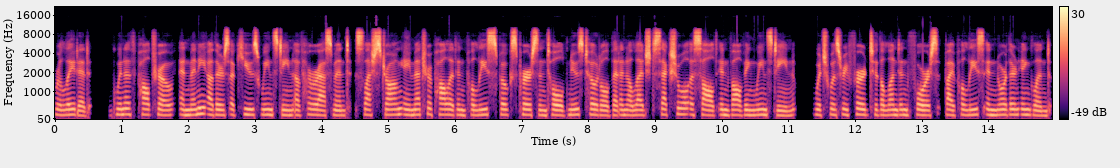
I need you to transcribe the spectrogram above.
Related, Gwyneth Paltrow and many others accuse Weinstein of harassment slash strong a Metropolitan Police spokesperson told News Total that an alleged sexual assault involving Weinstein, which was referred to the London force by police in northern England,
